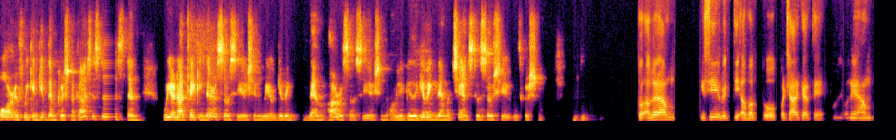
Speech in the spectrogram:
or if we can give them Krishna consciousness, then we are not taking their association, we are giving them our association, or you're giving them a chance to associate with Krishna. Mhm. तो अगर हम किसी व्यक्ति अभक्त को प्रचार करते हैं उन्हें हम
